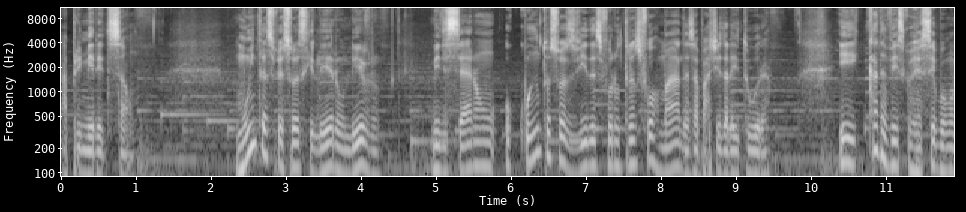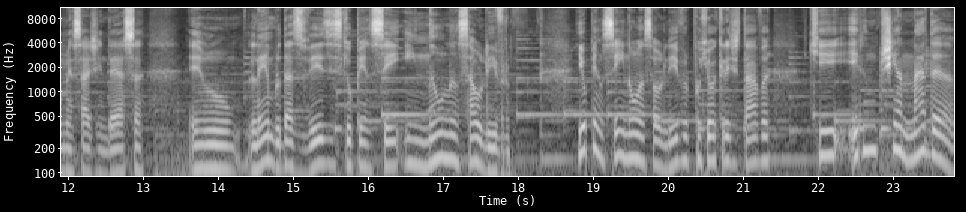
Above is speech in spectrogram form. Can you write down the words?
a primeira edição. Muitas pessoas que leram o livro me disseram o quanto as suas vidas foram transformadas a partir da leitura. E cada vez que eu recebo uma mensagem dessa, eu lembro das vezes que eu pensei em não lançar o livro. E eu pensei em não lançar o livro porque eu acreditava que ele não tinha nada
